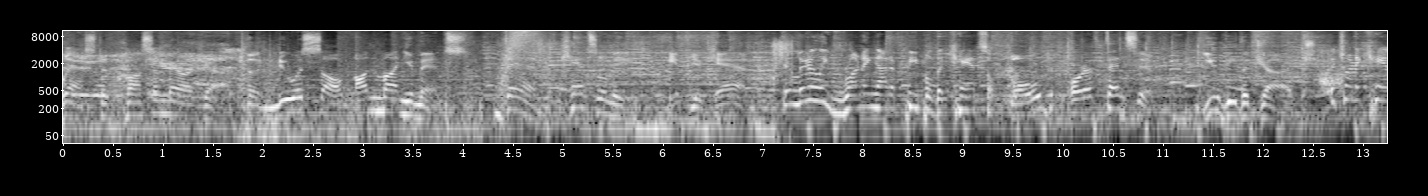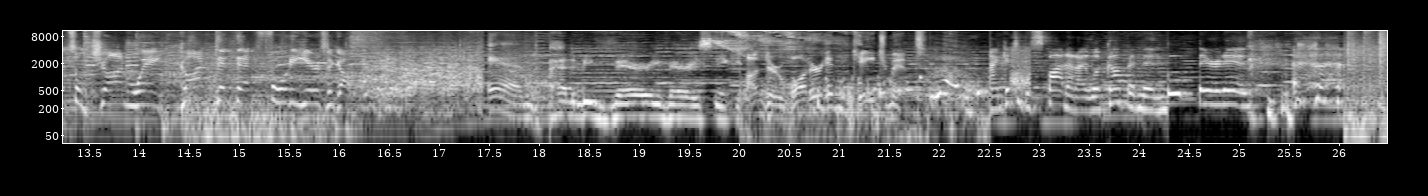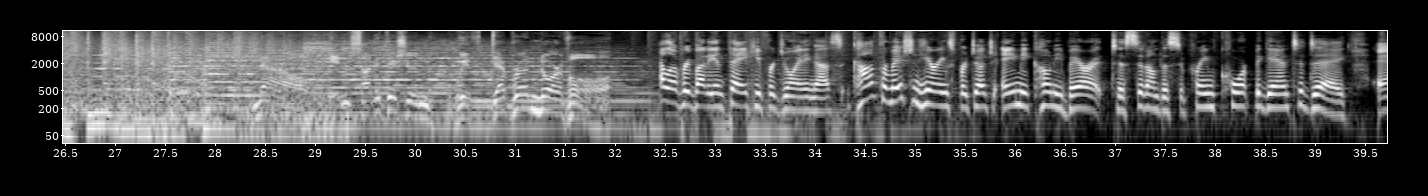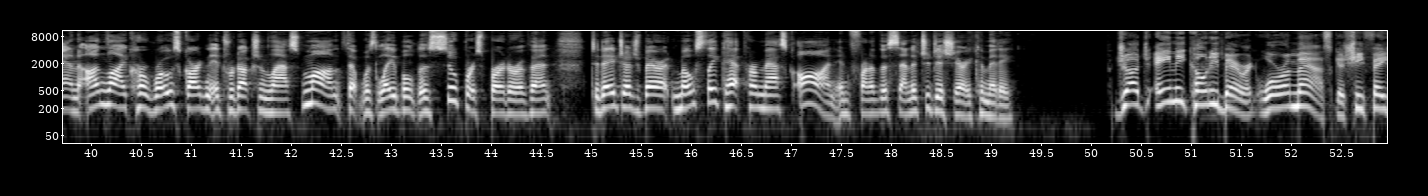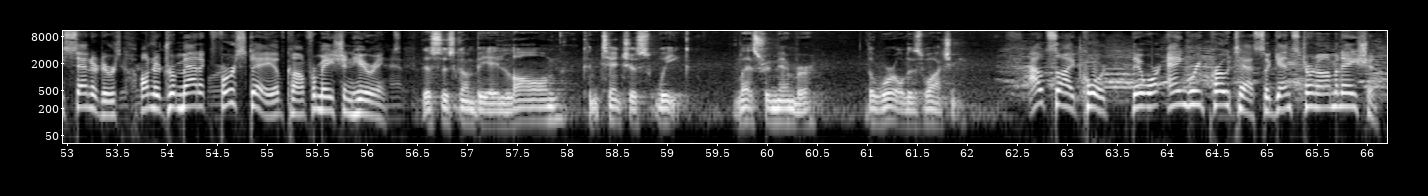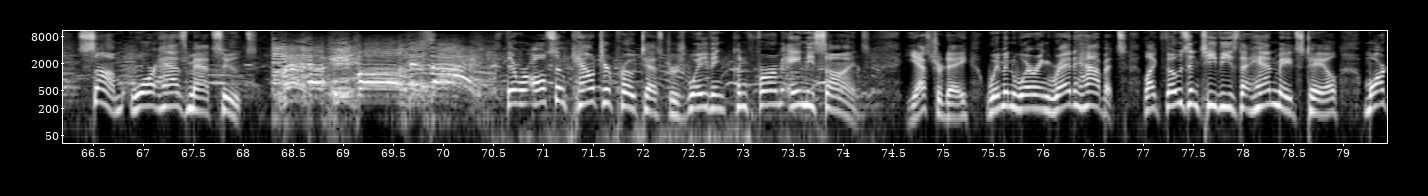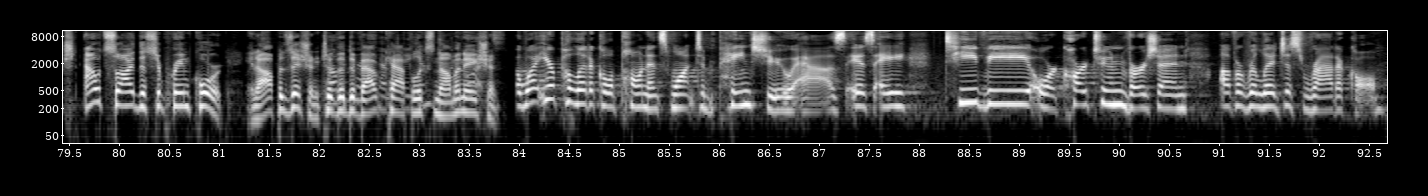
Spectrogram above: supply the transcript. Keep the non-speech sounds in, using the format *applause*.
unrest across America. The new assault on monuments. Then, cancel me if you can. They're literally running out of people to cancel. Bold or offensive? You be the judge. They're trying to cancel John Wayne. God did that 40 years ago. And I had to be very, very sneaky. Underwater engagement. I get to the spot and I look up and then boop, there it is. *laughs* now, Inside Edition with Deborah Norville. Hello, everybody, and thank you for joining us. Confirmation hearings for Judge Amy Coney Barrett to sit on the Supreme Court began today. And unlike her Rose Garden introduction last month that was labeled a super spreader event, today Judge Barrett mostly kept her mask on in front of the Senate Judiciary Committee. Judge Amy Coney Barrett wore a mask as she faced senators on a dramatic first day of confirmation hearings. This is going to be a long, contentious week. Let's remember the world is watching. Outside court, there were angry protests against her nomination. Some wore hazmat suits. Let the people decide. There were also counter protesters waving confirm Amy signs. Yesterday, women wearing red habits, like those in TV's The Handmaid's Tale, marched outside the Supreme Court in opposition to the devout Catholic's nomination. What your political opponents want to paint you as is a TV or cartoon version of a religious radical,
